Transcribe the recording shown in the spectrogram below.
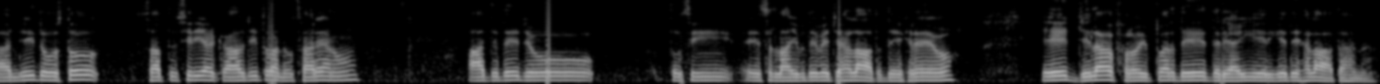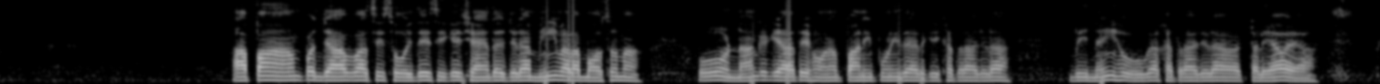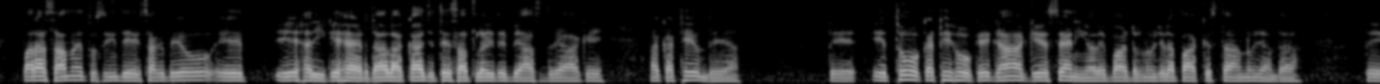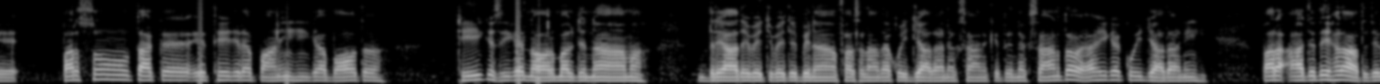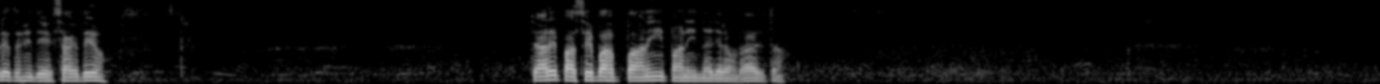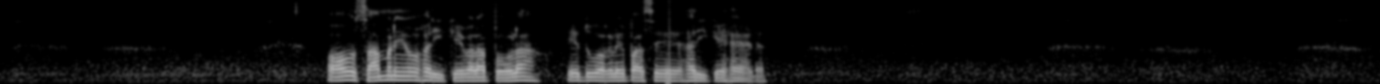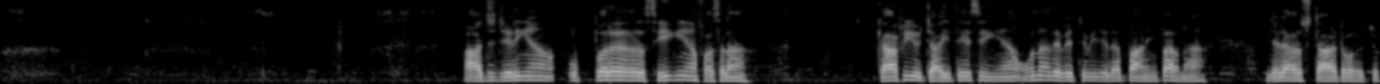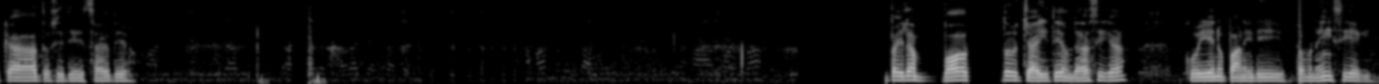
ਹਾਂਜੀ ਦੋਸਤੋ, ਸਤਿ ਸ਼੍ਰੀ ਅਕਾਲ ਜੀ ਤੁਹਾਨੂੰ ਸਾਰਿਆਂ ਨੂੰ। ਅੱਜ ਦੇ ਜੋ ਤੁਸੀਂ ਇਸ ਲਾਈਵ ਦੇ ਵਿੱਚ ਹਾਲਾਤ ਦੇਖ ਰਹੇ ਹੋ, ਇਹ ਜ਼ਿਲ੍ਹਾ ਫਿਰੋਜ਼ਪੁਰ ਦੇ ਦਰਿਆਈ ਏਰੀਏ ਦੇ ਹਾਲਾਤ ਹਨ। ਆਪਾਂ ਆਮ ਪੰਜਾਬ ਵਾਸੀ ਸੋਚਦੇ ਸੀ ਕਿ ਸ਼ਾਇਦ ਜਿਹੜਾ ਮੀਂਹ ਵਾਲਾ ਮੌਸਮ ਆ, ਉਹ ਲੰਘ ਗਿਆ ਤੇ ਹੁਣ ਪਾਣੀ ਪੂਣੀ ਦਾ ਐਤਕੀ ਖਤਰਾ ਜਿਹੜਾ ਵੀ ਨਹੀਂ ਹੋਊਗਾ, ਖਤਰਾ ਜਿਹੜਾ ਟਲਿਆ ਹੋਇਆ। ਪਰ ਆ ਸਾਹਮਣੇ ਤੁਸੀਂ ਦੇਖ ਸਕਦੇ ਹੋ, ਇਹ ਇਹ ਹਰੀਕੇ ਹੈਡ ਦਾ ਇਲਾਕਾ ਜਿੱਥੇ ਸਤਲੁਜ ਤੇ ਬਿਆਸ ਦਰਿਆ ਕੇ ਇਕੱਠੇ ਹੁੰਦੇ ਆ। ਤੇ ਇੱਥੋਂ ਇਕੱਠੇ ਹੋ ਕੇ ਗਾਂ ਅੱਗੇ ਸੈਣੀ ਵਾਲੇ ਬਾਰਡਰ ਨੂੰ ਜਿਹੜਾ ਪਾਕਿਸਤਾਨ ਨੂੰ ਜਾਂਦਾ। ਤੇ ਪਰਸੋਂ ਤੱਕ ਇੱਥੇ ਜਿਹੜਾ ਪਾਣੀ ਸੀਗਾ ਬਹੁਤ ਠੀਕ ਸੀਗਾ ਨਾਰਮਲ ਜਿੰਨਾ ਆਮ ਦਰਿਆ ਦੇ ਵਿੱਚ ਵਿੱਚ ਬਿਨਾ ਫਸਲਾਂ ਦਾ ਕੋਈ ਜ਼ਿਆਦਾ ਨੁਕਸਾਨ ਕਿਤੇ, ਨੁਕਸਾਨ ਤਾਂ ਹੋਇਆ ਸੀਗਾ, ਕੋਈ ਜ਼ਿਆਦਾ ਨਹੀਂ। ਪਰ ਅੱਜ ਦੇ ਹਾਲਾਤ ਜਿਹੜੇ ਤੁਸੀਂ ਦੇਖ ਸਕਦੇ ਹੋ ਚਾਰੇ ਪਾਸੇ ਬਸ ਪਾਣੀ ਪਾਣੀ ਨਜ਼ਰ ਆਉਂਦਾ ਅੱਜ ਤਾਂ। ਉਹ ਸਾਹਮਣੇ ਉਹ ਹਰੀਕੇ ਵਾਲਾ ਪੋਲ ਆ ਇਦੋਂ ਅਗਲੇ ਪਾਸੇ ਹਰੀਕੇ ਹੈਡ। ਅੱਜ ਜਿਹੜੀਆਂ ਉੱਪਰ ਸੀਗੀਆਂ ਫਸਲਾਂ ਕਾਫੀ ਉਚਾਈ ਤੇ ਸੀਗੀਆਂ, ਉਹਨਾਂ ਦੇ ਵਿੱਚ ਵੀ ਜਿਹੜਾ ਪਾਣੀ ਭਰਨਾ ਜਿਹੜਾ ਉਹ ਸਟਾਰਟ ਹੋ ਚੁੱਕਾ ਤੁਸੀਂ ਦੇਖ ਸਕਦੇ ਹੋ। ਪਹਿਲਾਂ ਬਹੁਤ ਉਚਾਈ ਤੇ ਹੁੰਦਾ ਸੀਗਾ, ਕੋਈ ਇਹਨੂੰ ਪਾਣੀ ਦੀ ਪ੍ਰੋਬਲਮ ਨਹੀਂ ਸੀ ਹੈਗੀ।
